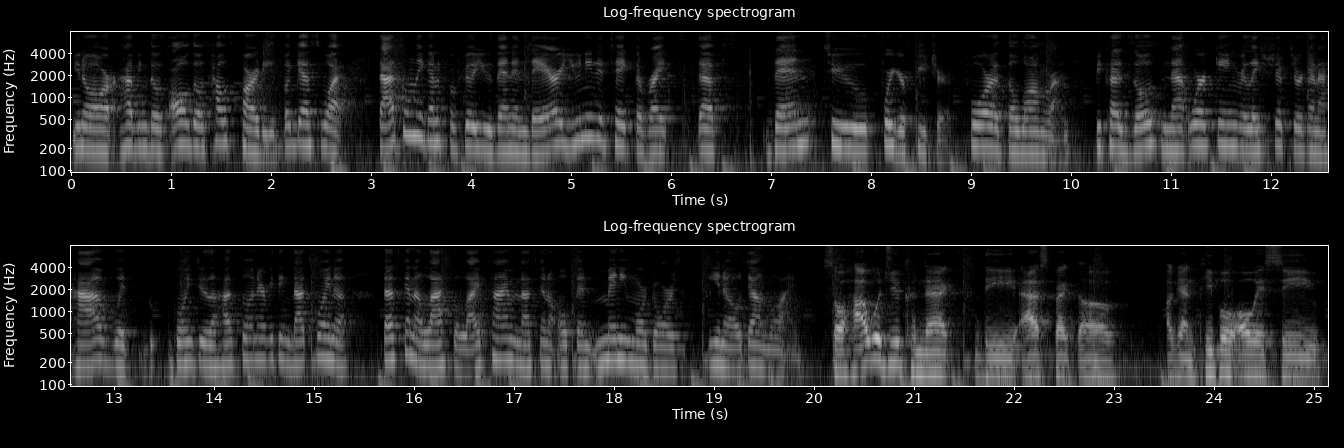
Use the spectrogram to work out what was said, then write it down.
you know, or having those all those house parties. But guess what? That's only going to fulfill you then and there. You need to take the right steps then to for your future for the long run. Because those networking relationships you're going to have with going through the hustle and everything that's going to that's going to last a lifetime and that's going to open many more doors you know down the line. So how would you connect the aspect of again people always see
